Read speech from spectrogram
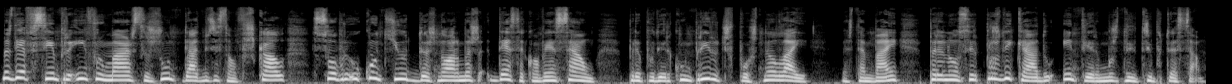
mas deve sempre informar-se junto da Administração Fiscal sobre o conteúdo das normas dessa Convenção, para poder cumprir o disposto na lei, mas também para não ser prejudicado em termos de tributação.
